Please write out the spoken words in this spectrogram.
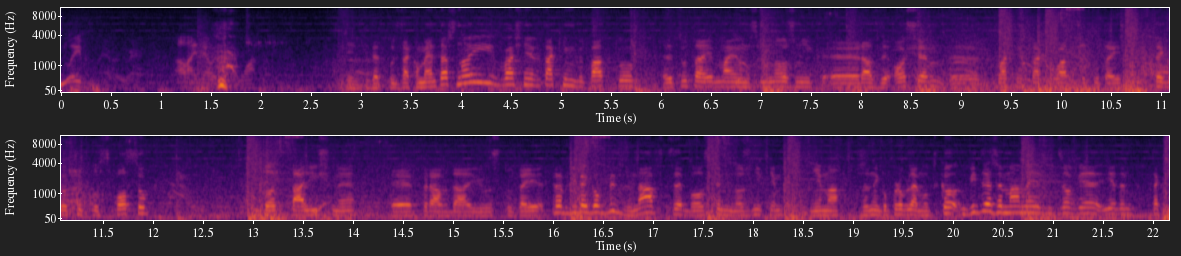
Lego. All I know is I want them. Dzięki Deadpool za komentarz. No i właśnie w takim wypadku e, tutaj mając mnożnik e, razy 8 e, właśnie w tak łatwy tutaj tego typu sposób dostaliśmy prawda już tutaj prawdziwego wyznawcę, bo z tym mnożnikiem nie ma żadnego problemu. Tylko widzę, że mamy widzowie jeden taki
